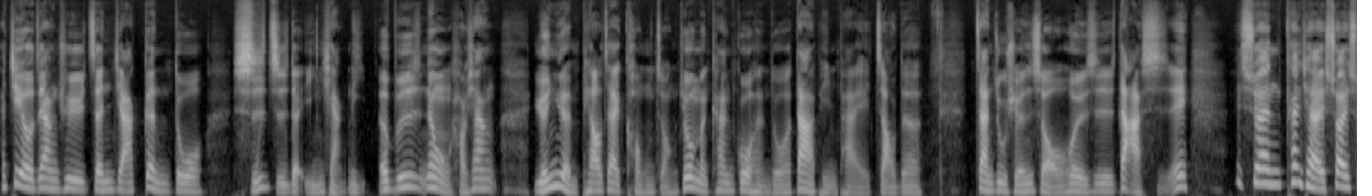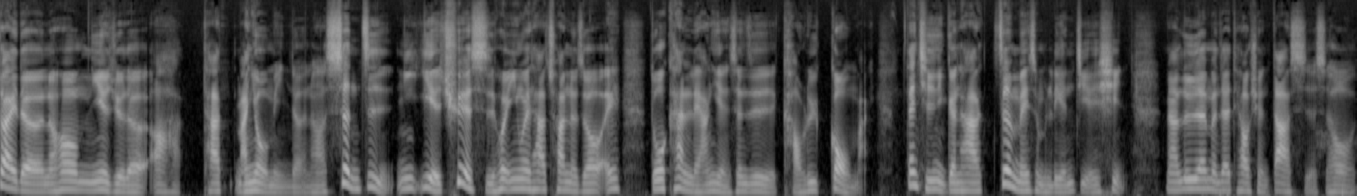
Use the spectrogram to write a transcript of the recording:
那借由这样去增加更多实质的影响力，而不是那种好像远远飘在空中。就我们看过很多大品牌找的赞助选手或者是大使，诶。虽然看起来帅帅的，然后你也觉得啊，他蛮有名的，然后甚至你也确实会因为他穿了之后，哎，多看两眼，甚至考虑购买。但其实你跟他这没什么连结性。那 Lululemon 在挑选大使的时候，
